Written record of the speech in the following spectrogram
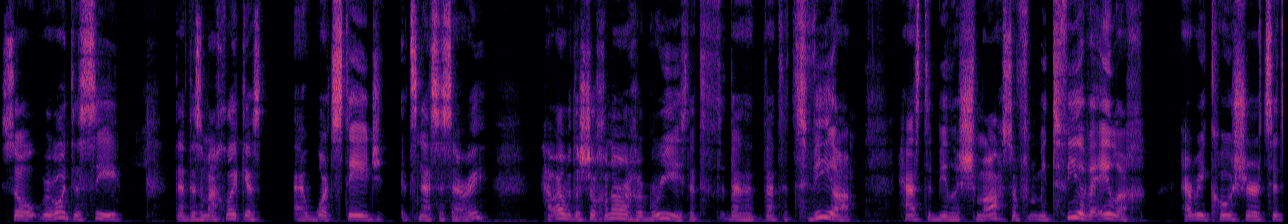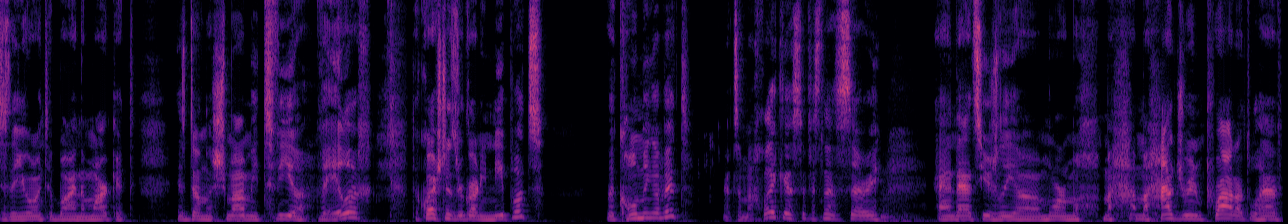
So we're going to see that there's a machlekes at what stage it's necessary. However, the Shulchan Aruch agrees that that, that the tvia has to be lishma. So from mitvia ve'elach, every kosher tzitzis that you're going to buy in the market is done lishma mitvia ve'elach. The question is regarding niputs, the combing of it. That's a machlekes if it's necessary, and that's usually a more mahadrin product will have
